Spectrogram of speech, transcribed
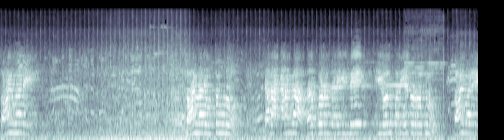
స్వామివారి స్వామివారి ఉత్సవములు చాలా ఘనంగా జరుపుకోవడం జరిగింది. ఈ రోజు పదిహేను రోజు స్వామివారి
